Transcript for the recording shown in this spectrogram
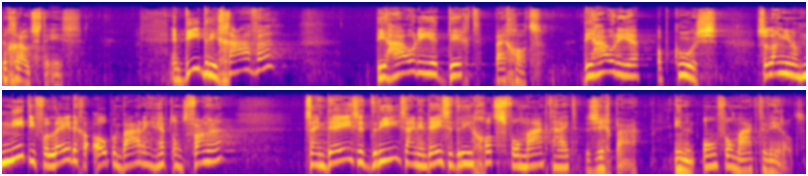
de grootste is. En die drie gaven, die houden je dicht bij God. Die houden je op koers. Zolang je nog niet die volledige openbaring hebt ontvangen, zijn, deze drie, zijn in deze drie Gods volmaaktheid zichtbaar in een onvolmaakte wereld.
